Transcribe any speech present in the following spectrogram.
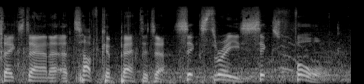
Takes down a, a tough competitor. 6-3, 6-4.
